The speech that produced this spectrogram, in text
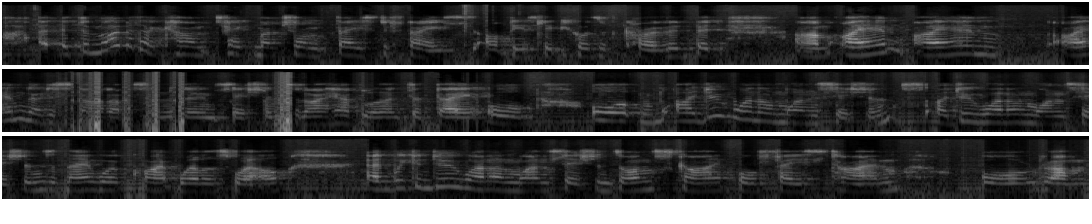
At the moment, can't take much on face to face, obviously because of COVID. But um, I am, I am I am going to start up some Zoom sessions, and I have learned that they all, or I do one-on-one sessions. I do one-on-one sessions, and they work quite well as well. And we can do one-on-one sessions on Skype or FaceTime, or um,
